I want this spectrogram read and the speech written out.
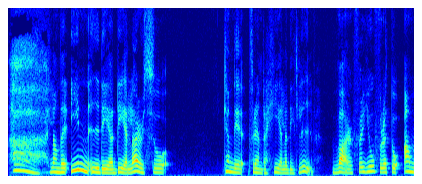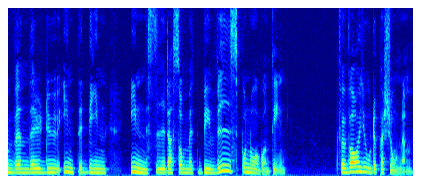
landar in i det jag delar så kan det förändra hela ditt liv. Varför? Jo, för att då använder du inte din insida som ett bevis på någonting. För vad gjorde personen?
